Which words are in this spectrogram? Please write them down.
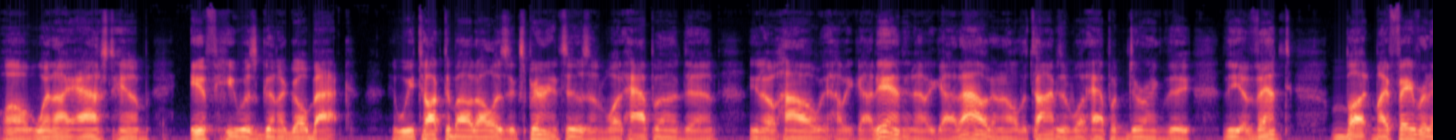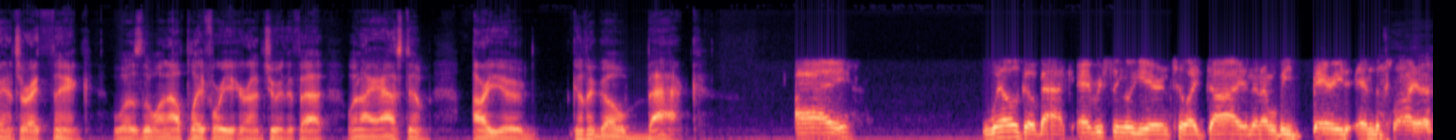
uh, when I asked him if he was going to go back. We talked about all his experiences and what happened, and you know how how he got in and how he got out, and all the times and what happened during the the event. But my favorite answer, I think, was the one I'll play for you here on Chewing the Fat. When I asked him, "Are you gonna go back?" I will go back every single year until I die, and then I will be buried in the playa.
